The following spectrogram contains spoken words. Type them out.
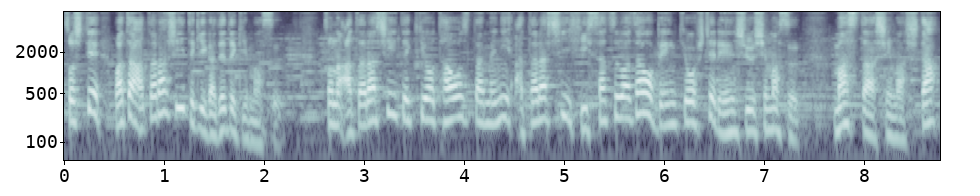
そしてまた新しい敵が出てきます。その新しい敵を倒すために新しい必殺技を勉強して練習します。マスターしました。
